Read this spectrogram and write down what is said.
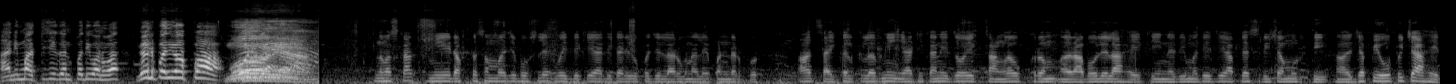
आणि मातीचे गणपती बनवा. गणपती बाप्पा! नमस्कार मी डॉक्टर संभाजी भोसले वैद्यकीय अधिकारी उपजिल्हा रुग्णालय पंढरपूर. आज सायकल क्लबनी या ठिकाणी जो एक चांगला उपक्रम राबवलेला आहे की नदीमध्ये जे आपल्या स्त्रीच्या मूर्ती ज्या पी ओ पीच्या आहेत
